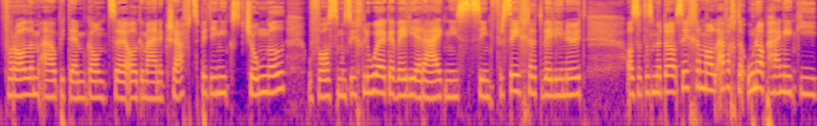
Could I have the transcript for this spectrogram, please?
vor allem auch bei dem ganzen allgemeinen Geschäftsbedingungsdschungel, auf was muss ich schauen, welche Ereignisse sind versichert, welche nicht. Also, dass man da sicher mal einfach eine unabhängige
